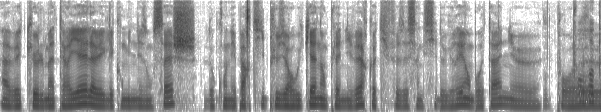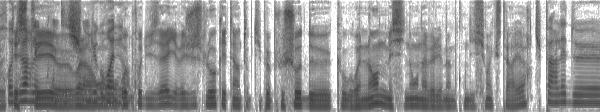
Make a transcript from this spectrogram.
avec euh, le matériel, avec les combinaisons sèches. Donc on est parti plusieurs week-ends en plein hiver quand il faisait 5-6 degrés en Bretagne euh, pour, pour euh, reproduire tester. Les conditions du on Groenland. reproduisait, il y avait juste l'eau qui était un tout petit peu plus chaude qu'au Groenland, mais sinon on avait les mêmes conditions extérieures. Tu parlais de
